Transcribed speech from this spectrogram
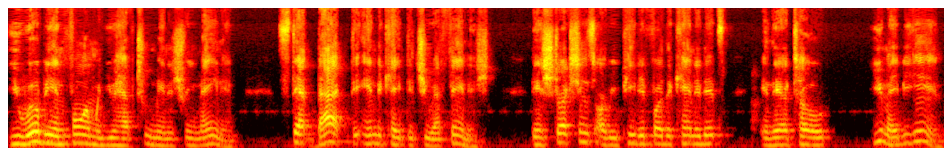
You will be informed when you have two minutes remaining. Step back to indicate that you have finished. The instructions are repeated for the candidates and they're told, you may begin.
